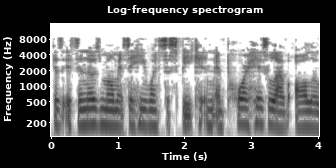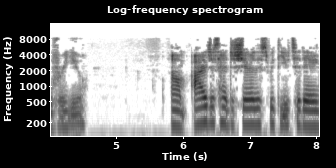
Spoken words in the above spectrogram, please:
Because it's in those moments that He wants to speak and, and pour His love all over you. Um, I just had to share this with you today.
